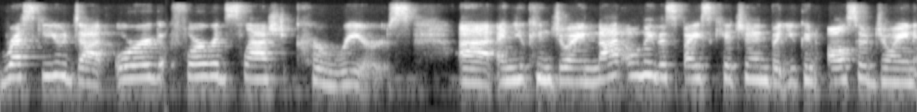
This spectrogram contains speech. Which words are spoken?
rescue.org forward slash careers. Uh, and you can join not only the spice kitchen but you can also join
